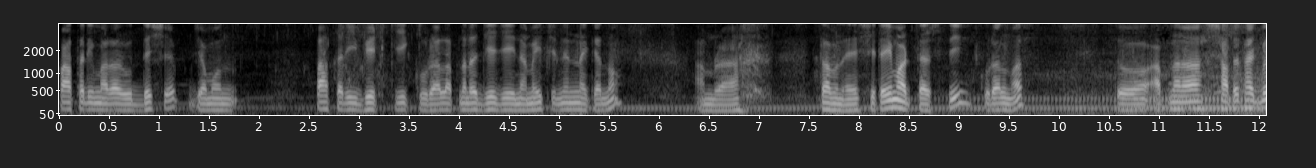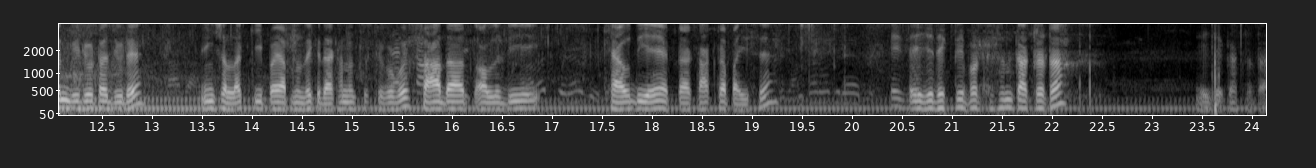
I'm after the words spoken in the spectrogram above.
পাতারি মারার উদ্দেশ্যে। যেমন পাতারি, ভেটকি, কুড়াল, আপনারা যে যেই নামেই চেনেন না কেন, আমরা তার মানে সেটাই মারতে আসছি, কুড়াল মাছ। তো আপনারা সাথে থাকবেন ভিডিওটা জুড়ে। ইনশাল্লাহ কী পাই আপনাদেরকে দেখানোর চেষ্টা করব। সাদাত অলরেডি খ্যাও দিয়ে একটা কাঁকড়া পাইছে। এই যে। দেখতেই পারতেছেন কাঁকড়াটা। এই যে কাঁকড়াটা।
